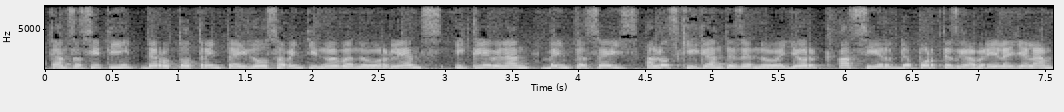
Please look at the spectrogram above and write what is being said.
Kansas City derrotó 32 a 29 a Nueva Orleans y Cleveland 26 a los Gigantes de Nueva York. Así, Deportes Gabriela Ayala.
